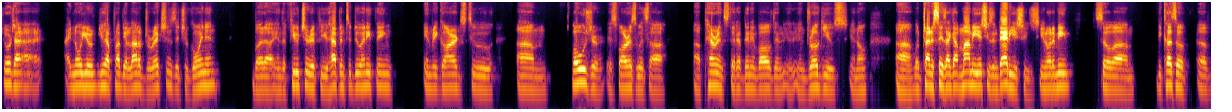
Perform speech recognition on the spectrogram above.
george i i, I know you're you have probably a lot of directions that you're going in but uh, in the future if you happen to do anything in regards to um, closure as far as with uh, uh, parents that have been involved in, in, in drug use you know uh, what I'm trying to say is I got mommy issues and daddy issues. You know what I mean? So um, because of, of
